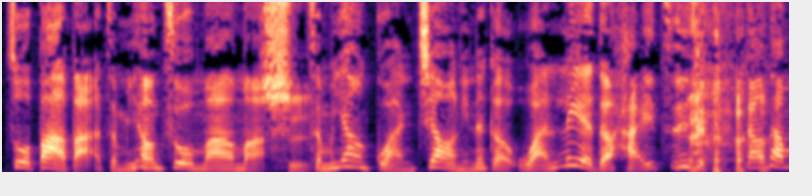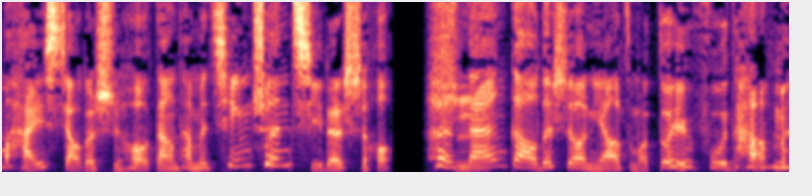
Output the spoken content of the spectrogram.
做爸爸，怎么样做妈妈，是怎么样管教你那个顽劣的孩子？当他们还小的时候，当他们青春期的时候，很难搞的时候，你要怎么对付他们？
